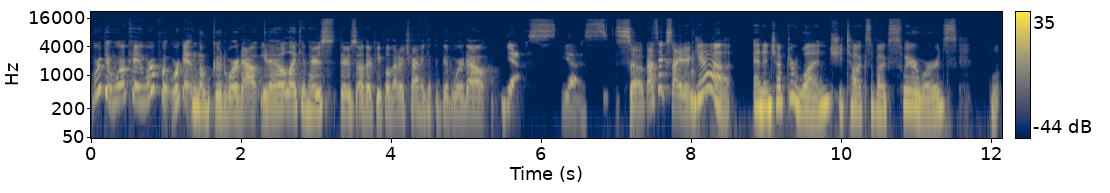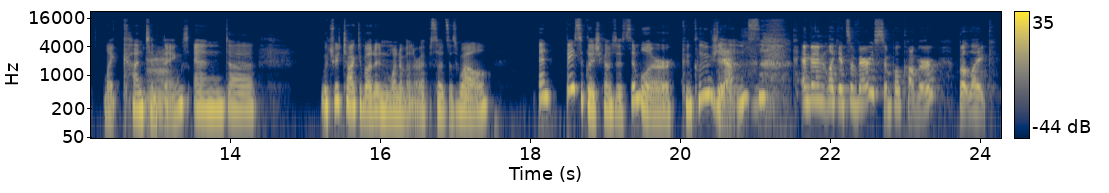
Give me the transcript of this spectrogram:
We're do- we're okay, we're put, we're getting the good word out, you know? Like and there's there's other people that are trying to get the good word out. Yes. Yes. So, that's exciting. Yeah. And in chapter one, she talks about swear words like cunt and Mm. things, and uh, which we talked about in one of other episodes as well. And basically, she comes to similar conclusions. And then like it's a very simple cover, but like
